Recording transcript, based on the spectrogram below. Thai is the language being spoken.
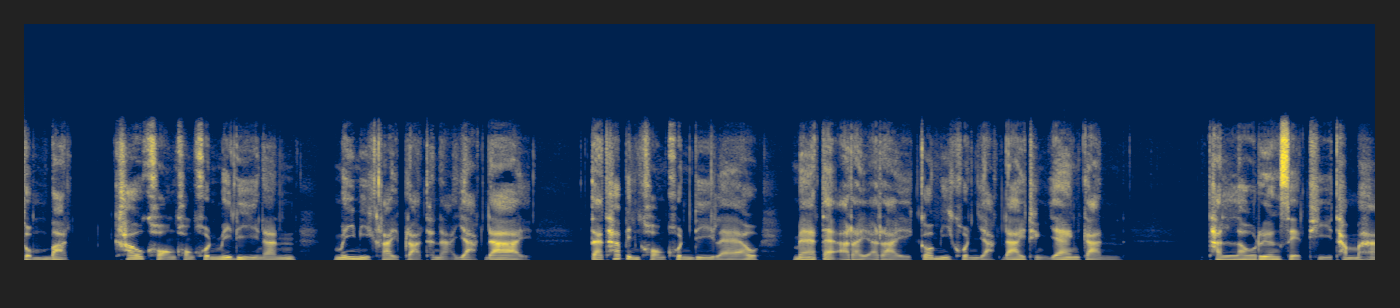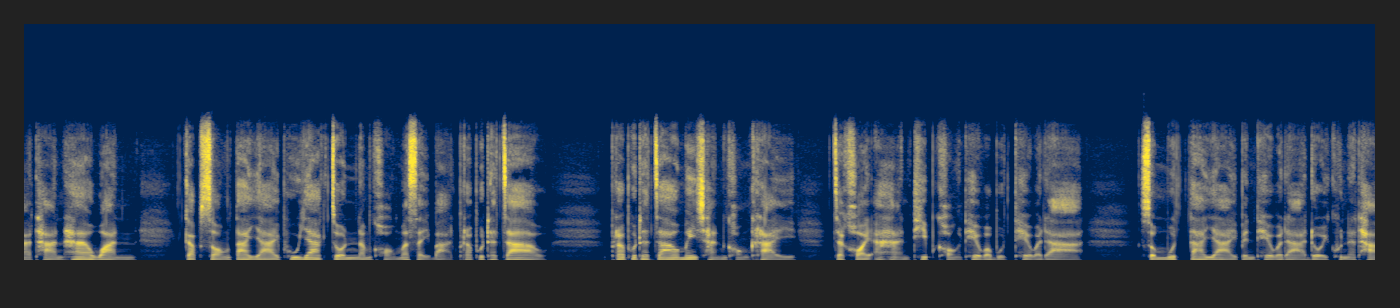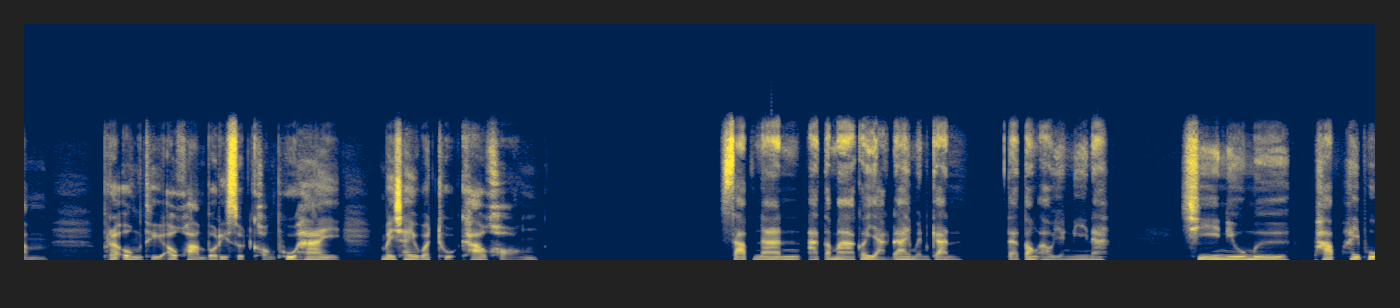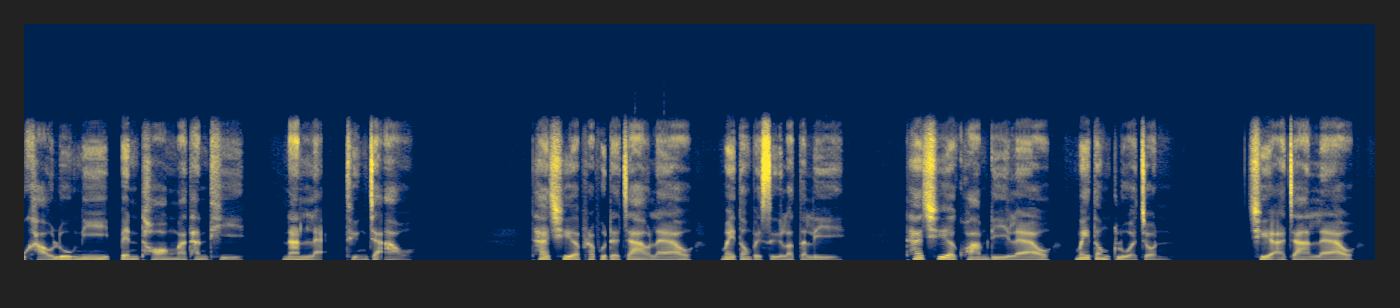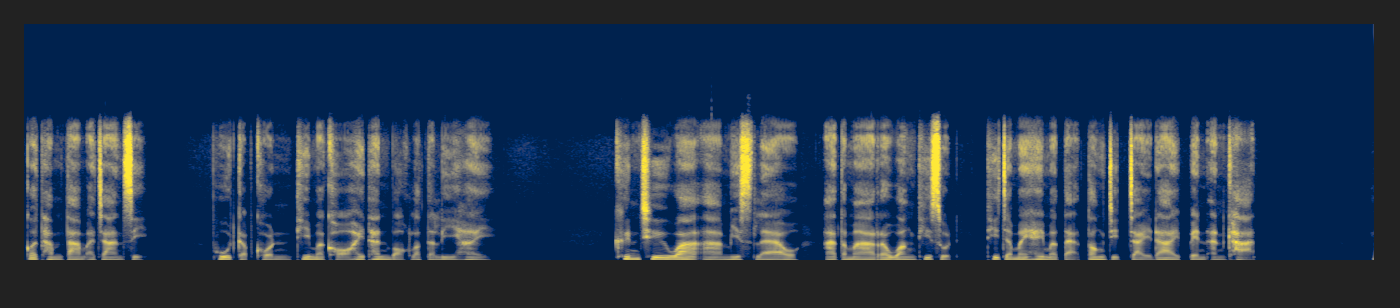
สมบัติเข้าของของคนไม่ดีนั้น ไม่มีใครปรารถนาอยากได้ แต่ถ้าเป็นของคนดีแล้ว แม้แต่อะไรๆก็มีคนอยากได้ถึงแย่งกัน ท่านเล่าเรื่องเศรษฐีทำมหาทานห้าวัน กับสองตายายผู้ยากจนนำของมาใส่บาตรพระพุทธเจ้า พระพุทธเจ้าไม่ฉันของใคร จะคอยอาหารทิพย์ของเทวบุตรเทวดา สมมุติตายายเป็นเทวดาโดยคุณธรรม พระองค์ถือเอาความบริสุทธิ์ของผู้ให้ ไม่ใช่วัตถุข้าวของ ทรัพย์นั้นอาตมาก็อยากได้เหมือนกัน แต่ต้องเอาอย่างนี้นะ ชี้นิ้วมือพับให้ภูเขาลูกนี้เป็นทองมาทันที นั่นแหละถึงจะเอา ถ้าเชื่อพระพุทธเจ้าแล้ว ไม่ต้องไปซื้อลอตเตอรี่ ถ้าเชื่อความดีแล้วไม่ต้องกลัวจน เชื่ออาจารย์แล้วก็ทำตามอาจารย์สิ พูดกับคนที่มาขอให้ท่านบอกลอตเตอรี่ให้ ขึ้นชื่อว่าอามิสแล้ว อาตมาระวังที่สุดที่จะไม่ให้มาแตะต้องจิตใจได้เป็นอันขาด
